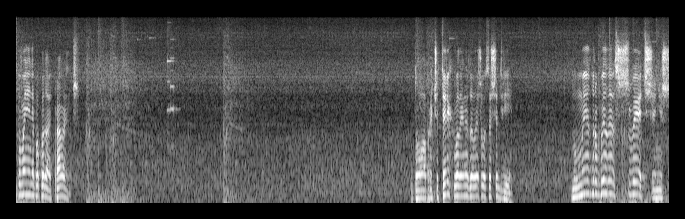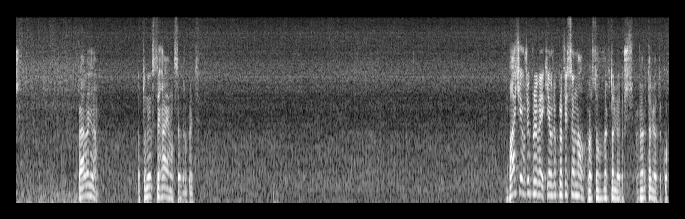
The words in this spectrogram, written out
по мені не попадають, правильно? ж? Добре, 4 хвилини залишилося ще 2. Ну ми зробили швидше, ніж. Правильно? Тобто ми встигаємо все зробити. Бач, я вже привик, я вже професіонал просто в вертольоту, в вертольотику.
